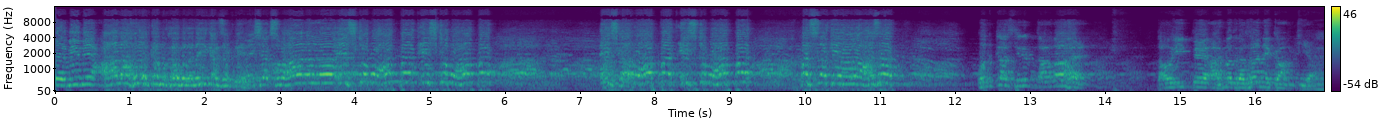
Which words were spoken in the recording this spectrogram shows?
नबी में आला हज़रत का मुकाबला नहीं कर सकते। बेशक सुबहान अल्लाह इश्क मोहब्बत इश्क मोहब्बत। इश्क मोहब्बत इश्क मोहब्बत। मसला के आला हज़रत। उनका सिर्फ़ दावा है तौहीद पे अहमद रजा ने काम किया है।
